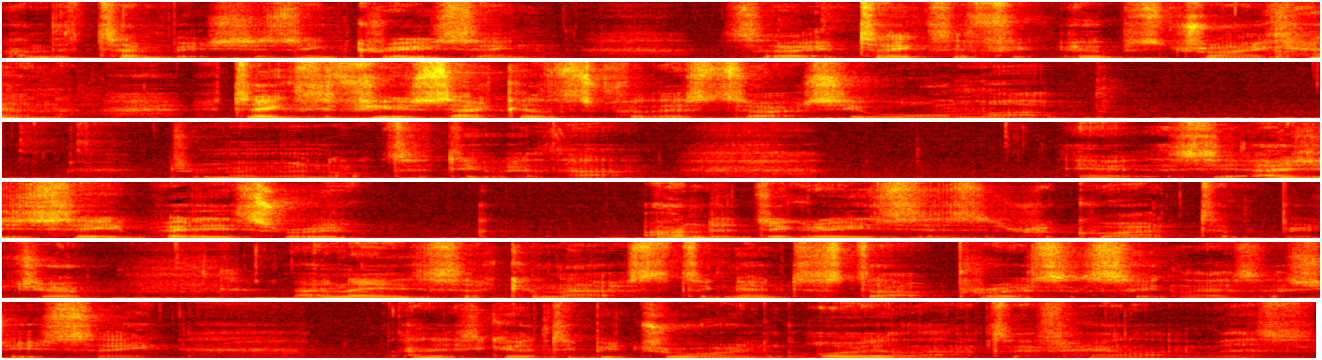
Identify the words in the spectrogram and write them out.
and the temperature is increasing. So it takes a few, oops, try again. It takes a few seconds for this to actually warm up. To remember not to do with that. It's, as you see, but it's 100 degrees is required temperature and any second now it's going to start processing this as you see and it's going to be drawing oil out of here like this.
